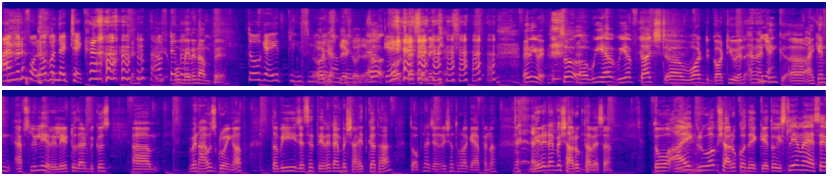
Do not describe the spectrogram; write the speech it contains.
I am gonna follow up on that cheque after वो मेरे नाम पे है। तो गए प्लीज़ मेरे नाम पे okay anyway so we have we have touched what got you in and I think I can absolutely relate to that because when I was growing up तभी जैसे तेरे टाइम पे शाहिद का था तो अपना जनरेशन थोड़ा गैप है ना। मेरे टाइम पे शाहरुख था वैसा। तो आई ग्रू अप शाहरुख को देख के तो इसलिए मैं ऐसे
